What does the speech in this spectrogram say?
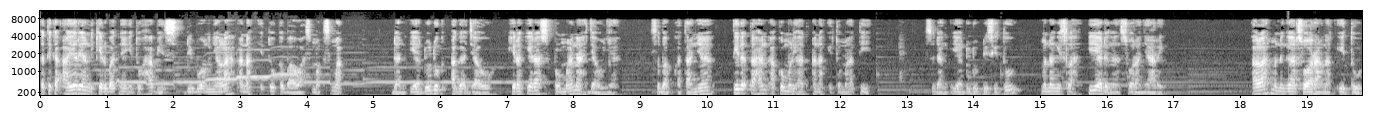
Ketika air yang dikirbatnya itu habis, dibuangnyalah anak itu ke bawah semak-semak dan ia duduk agak jauh, kira-kira sepemanah jauhnya, sebab katanya, tidak tahan aku melihat anak itu mati. Sedang ia duduk di situ, menangislah ia dengan suara nyaring. Allah mendengar suara anak itu,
